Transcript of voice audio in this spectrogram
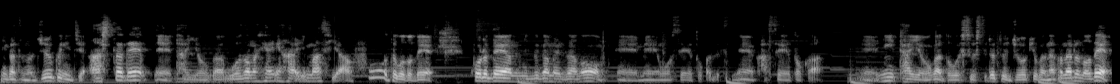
2月の19日、明日で、えー、太陽が魚座の部屋に入ります。ヤッフーということで、これで、あの、水亀座の、えー、冥王星とかですね、火星とか、えー、に太陽が同出しているという状況がなくなるので、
